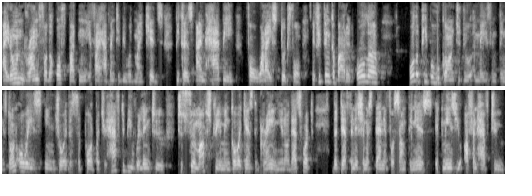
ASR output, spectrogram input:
I don't run for the off button if I happen to be with my kids because I'm happy for what I stood for. If you think about it, all the all the people who go on to do amazing things don't always enjoy the support, but you have to be willing to to swim upstream and go against the grain. You know, that's what the definition of standing for something is. It means you often have to,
